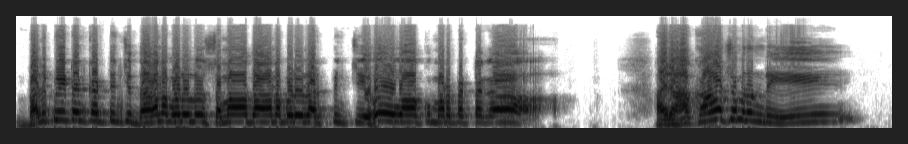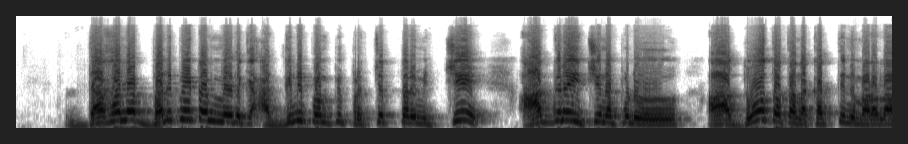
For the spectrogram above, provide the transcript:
బలిపీఠం కట్టించి దహన బలులు సమాధాన బలులు అర్పించి యహోవాకు మొరపెట్టగా. ఆయన ఆకాశం నుండి దహన బలిపీఠం మీదకి అగ్ని పంపి ప్రత్యుత్తరం ఇచ్చి ఆజ్ఞ ఇచ్చినప్పుడు ఆ దూత తన కత్తిని మరలా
